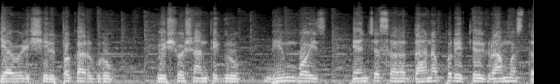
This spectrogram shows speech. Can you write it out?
यावेळी शिल्पकार group Vishwashanti group Bhim boys यांच्यासह दानापूर येथील ग्रामस्थ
